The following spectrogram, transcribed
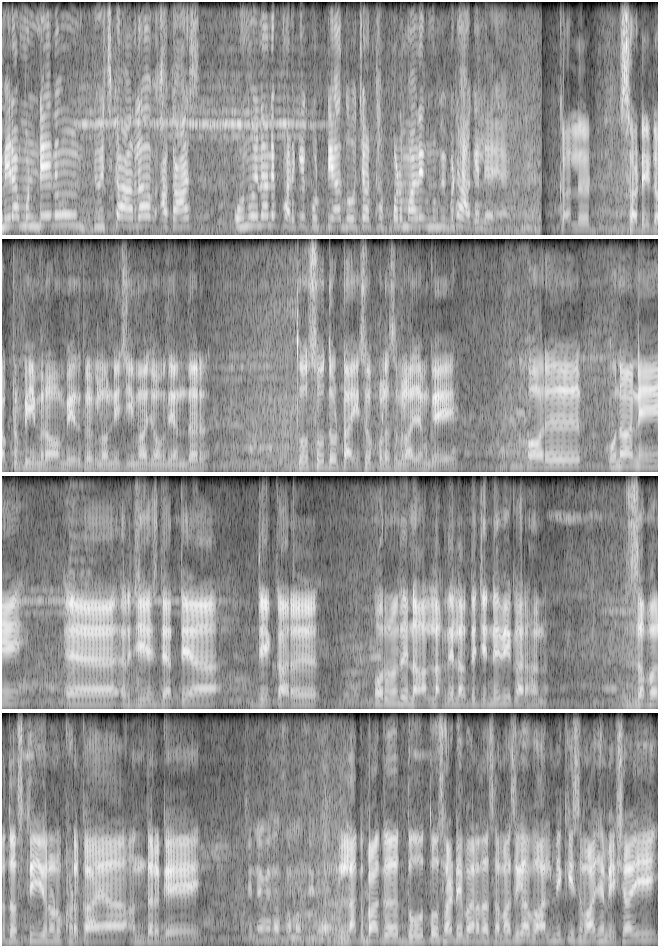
ਮੇਰਾ ਮੁੰਡੇ ਨੂੰ ਵਿਚਕਾਰਲਾ ਆਕਾਸ਼ ਉਹਨੂੰ ਇਹਨਾਂ ਨੇ ਫੜ ਕੇ ਕੁੱਟਿਆ ਦੋ ਚਾਰ ਥੱਪੜ ਮਾਰੇ ਉਹਨੂੰ ਵੀ ਬਿਠਾ ਕੇ ਲੈ ਆਏ ਕੱਲ ਸਾਡੇ ਡਾਕਟਰ ਭੀਮ ਰਾਓ ਅੰਬੇਦਕਰ ਕਲੋਨੀ ਚੀਮਾ ਚੌਂਕ ਦੇ ਅੰਦਰ 200 ਤੋਂ 250 ਪੁਲਿਸ ਮੁਲਾਜ਼ਮ ਗਏ ਔਰ ਉਹਨਾਂ ਨੇ ਰਜੇਸ਼ ਦੈਤਿਆ ਦੇ ਘਰ ਔਰ ਉਹਨਾਂ ਦੇ ਨਾਲ ਲੱਗਦੇ ਲੱਗਦੇ ਜਿੰਨੇ ਵੀ ਘਰ ਹਨ ਜ਼ਬਰਦਸਤੀ ਉਹਨਾਂ ਨੂੰ ਖੜਕਾਇਆ ਅੰਦਰ ਗਏ। ਕਿੰਨੇ ਵਜੇ ਦਾ ਸਮਾਂ ਸੀਗਾ? ਲਗਭਗ 2 ਤੋਂ 12:30 ਦਾ ਸਮਾਂ ਸੀਗਾ। ਵਾਲਮੀਕੀ ਸਮਾਜ ਹਮੇਸ਼ਾ ਹੀ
